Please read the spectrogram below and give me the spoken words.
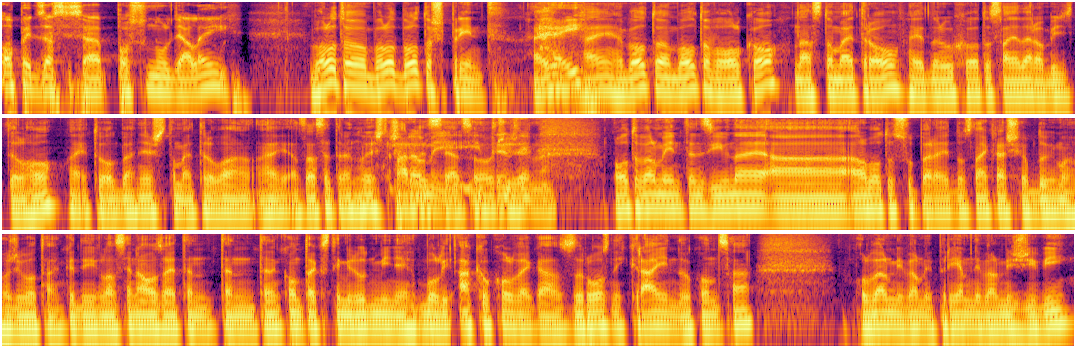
opäť zase sa posunul ďalej. Bolo to, bolo, bolo to šprint. Hej, hej. hej bol, to, bol to voľko na 100 metrov, jednoducho to sa nedá robiť dlho, hej, to odbehneš 100 metrov a, hej, a zase trénuješ pár mesiacov. Čiže bolo to veľmi intenzívne, a, ale bolo to super, jedno z najkrajších období môjho života, kedy vlastne naozaj ten, ten, ten kontakt s tými ľuďmi, nech boli akokoľvek a z rôznych krajín dokonca, bol veľmi, veľmi príjemný, veľmi živý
